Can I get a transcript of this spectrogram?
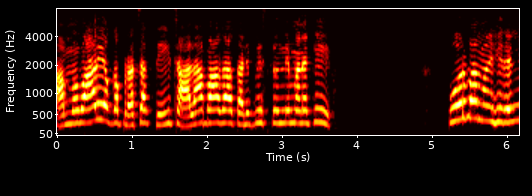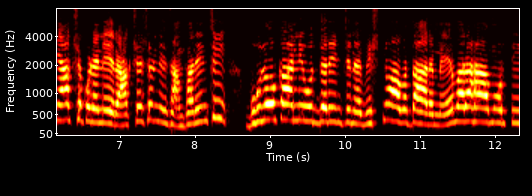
అమ్మవారి యొక్క ప్రసక్తి చాలా బాగా కనిపిస్తుంది మనకి. పూర్వం హిరణ్యాక్షకుడనే రాక్షసుని సంహరించి భూలోకాన్ని ఉద్ధరించిన విష్ణు అవతారమే వరహామూర్తి.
